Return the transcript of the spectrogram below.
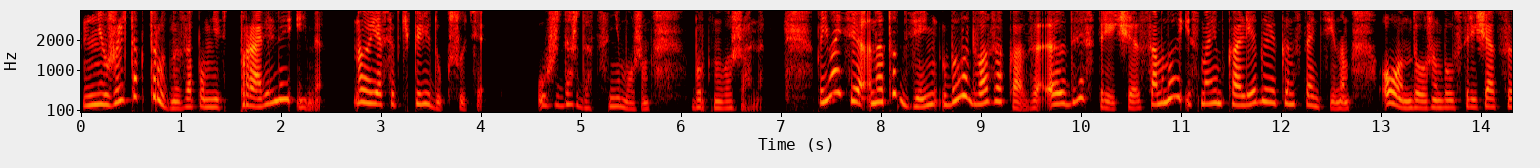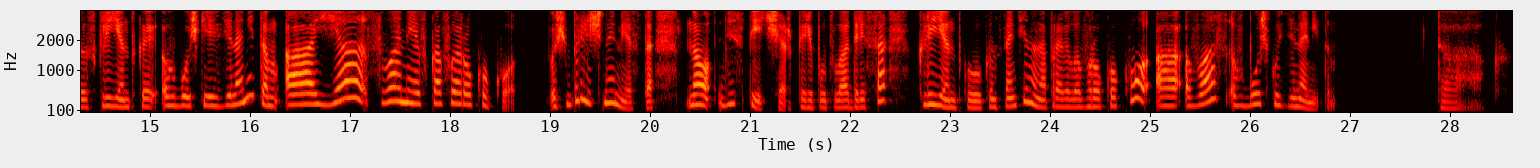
«Неужели так трудно запомнить правильное имя? Но я все-таки перейду к сути уж дождаться не можем», — буркнула Жанна. «Понимаете, на тот день было два заказа, э, две встречи со мной и с моим коллегой Константином. Он должен был встречаться с клиенткой в бочке с динамитом, а я с вами в кафе «Рококо». Очень приличное место, но диспетчер перепутал адреса, клиентку Константина направила в «Рококо», а вас в бочку с динамитом. «Так»,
